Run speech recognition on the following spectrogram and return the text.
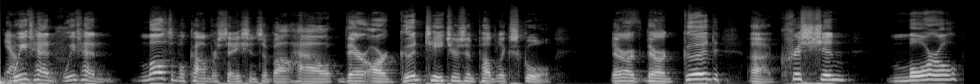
Yeah. we've had we've had multiple conversations about how there are good teachers in public school. There are there are good uh, Christian, moral,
